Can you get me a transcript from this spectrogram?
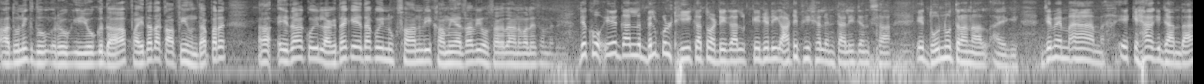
ਆਧੁਨਿਕ ਦੁ ਰੁਗ- ਯੁੱਗ ਦਾ ਫਾਇਦਾ ਤਾਂ ਕਾਫੀ ਹੁੰਦਾ ਪਰ ਅ, ਇਹਦਾ ਕੋਈ ਲੱਗਦਾ ਕਿ ਇਹਦਾ ਕੋਈ ਨੁਕਸਾਨ ਵੀ ਖਾਮਿਆਜ਼ਾ ਵੀ ਹੋ ਸਕਦਾ ਆਉਣ ਵਾਲੇ ਸਮੇਂ ਦੇ ਵਿੱਚ? ਦੇਖੋ ਇਹ ਗੱਲ ਬਿਲਕੁਲ ਠੀਕ ਆ ਤੁਹਾਡੀ ਗੱਲ ਕਿ ਜਿਹੜੀ ਆਰਟੀਫੀਸ਼ੀਅਲ ਇੰਟੈਲੀਜੈਂਸ ਆ ਇਹ ਦੋਨੋਂ ਤਰ੍ਹਾਂ ਨਾਲ ਆਏਗੀ। ਜਿਵੇਂ ਮੈਂ ਇਹ ਕਿਹਾ ਕਿ ਜਾਂਦਾ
